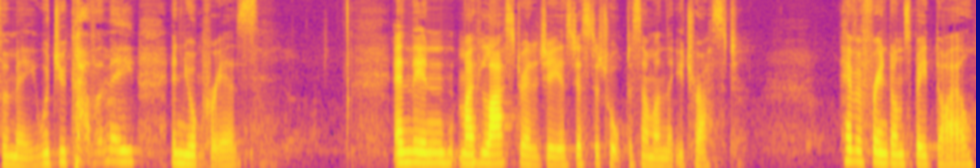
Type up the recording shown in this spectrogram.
for me? Would you cover me in your prayers? And then my last strategy is just to talk to someone that you trust. Have a friend on speed dial,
